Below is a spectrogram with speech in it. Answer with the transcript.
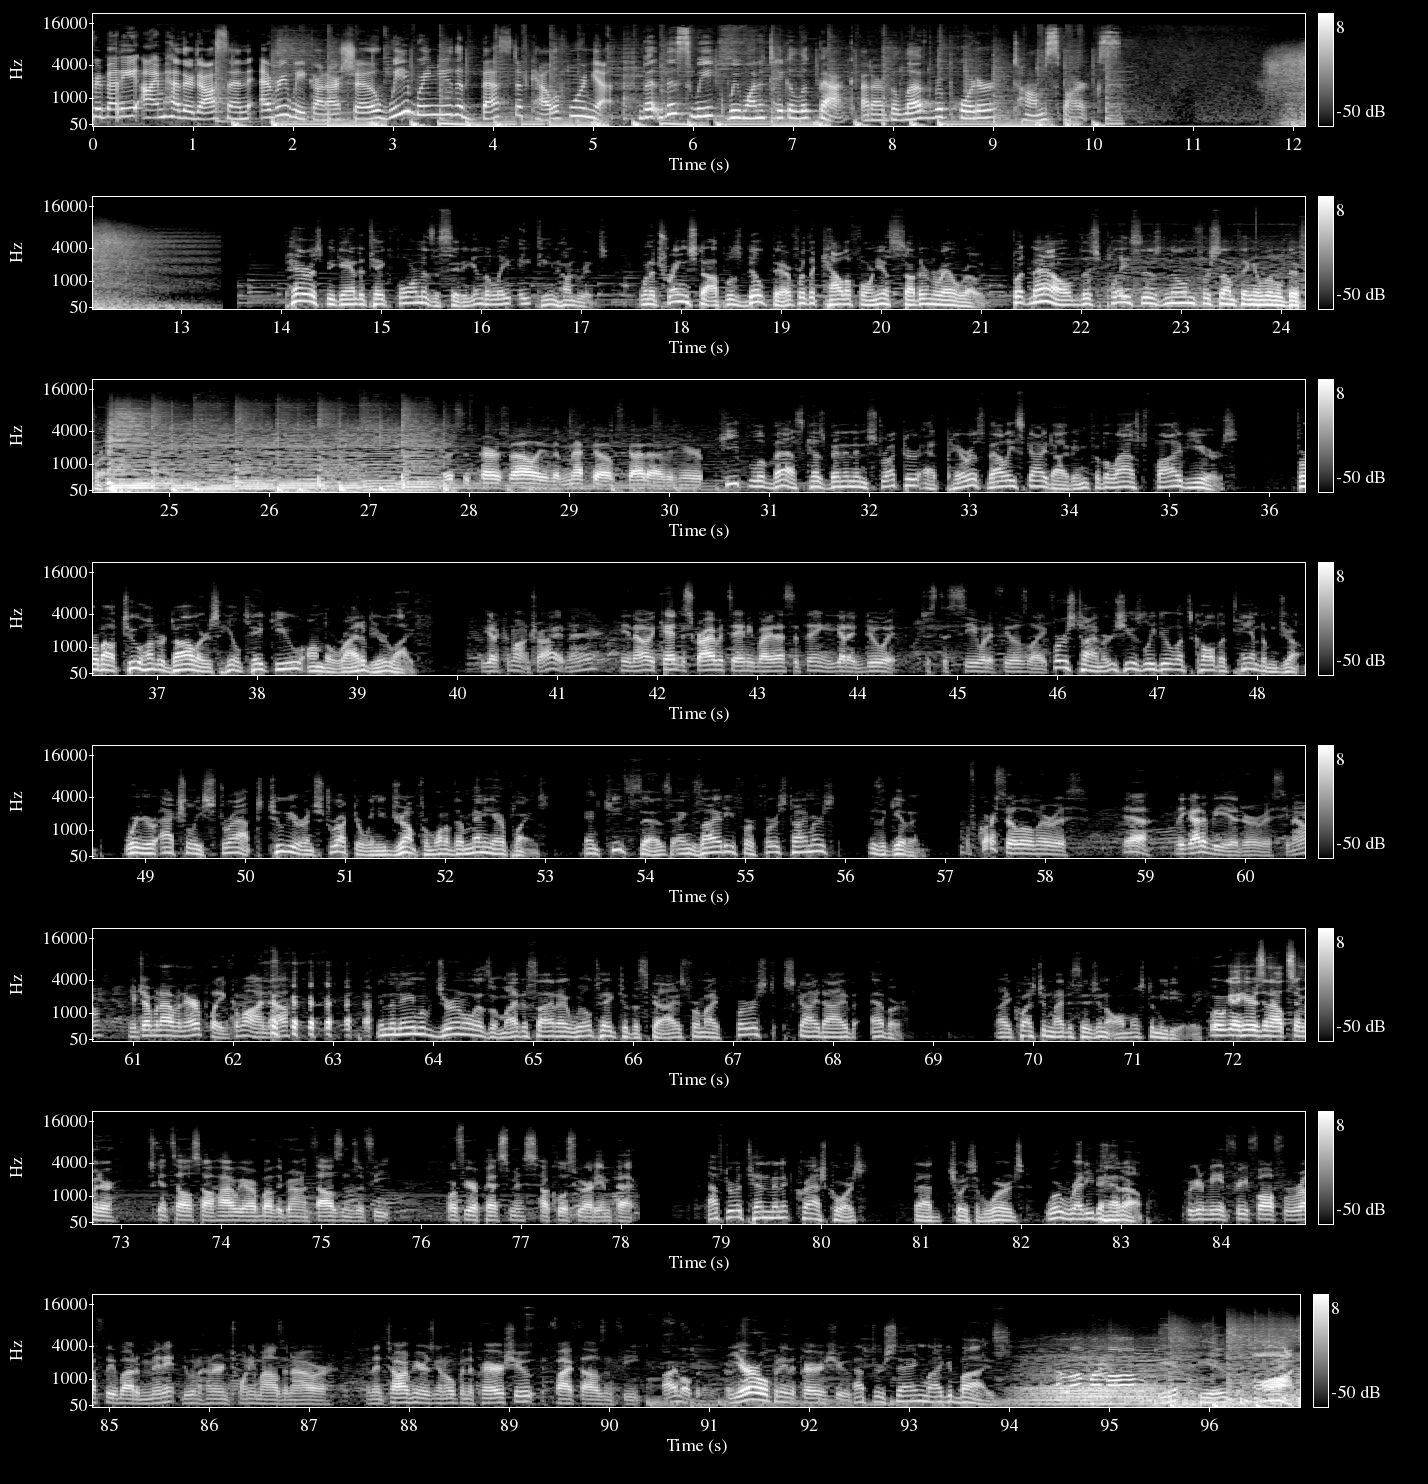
Everybody. I'm Heather Dawson. Every week on our show, we bring you the best of California. But this week, we want to take a look back at our beloved reporter, Tom Sparks. Perris began to take form as a city in the late 1800s when a train stop was built there for the California Southern Railroad. But now, this place is known for something a little different. This is Perris Valley, the mecca of skydiving here. Keith Levesque has been an instructor at Perris Valley Skydiving for the last five years. For about $200, he'll take you on the ride of your life. You got to come out and try it, man. You know, you can't describe it to anybody. That's the thing. You got to do it just to see what it feels like. First timers usually do what's called a tandem jump, where you're actually strapped to your instructor when you jump from one of their many airplanes. And Keith says anxiety for first timers is a given. Of course, they're a little nervous. Yeah, they got to be uh, nervous, you know? You're jumping out of an airplane. Come on now. In the name of journalism, I decide I will take to the skies for my first skydive ever. I question my decision almost immediately. what we got here is an altimeter. It's going to tell us how high we are above the ground in thousands of feet. Or if you're a pessimist, how close we are to impact. After a 10 minute crash course, bad choice of words, we're ready to head up. We're going to be in free fall for roughly about a minute, doing 120 miles an hour. And then Tom here is going to open the parachute at 5,000 feet. I'm opening. it. You're opening the parachute. After saying my goodbyes, I love my mom. it is on.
